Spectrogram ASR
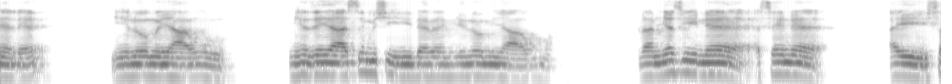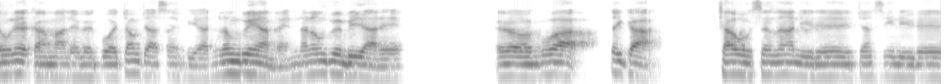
နဲ့လည်းမြင်လို့မရဘူးမြင်စရာအစစ်မရှိလည်းပဲမြင်လို့မရဘူးဒါမျက်စိနဲ့အစင်းနဲ့အဲ့ဆုံးတဲ့အခါမှာလည်းပဲကိုယ်အကြောင်းကြဆိုင်ပြရနှလုံးသွင်းရမယ်နှလုံးသွင်းပေးရတယ်အဲ့တော့ကိုကစိတ်ကခြားဖို့စဉ်းစားနေတယ်ကြံစည်နေတယ်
